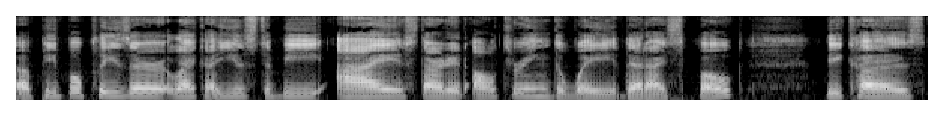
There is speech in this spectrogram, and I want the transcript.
a people pleaser like I used to be, I started altering the way that I spoke because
